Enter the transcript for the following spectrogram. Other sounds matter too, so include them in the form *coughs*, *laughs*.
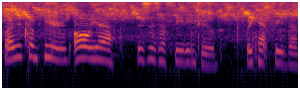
Why did they come here? Oh, yeah. This is a feeding tube. We can't feed them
